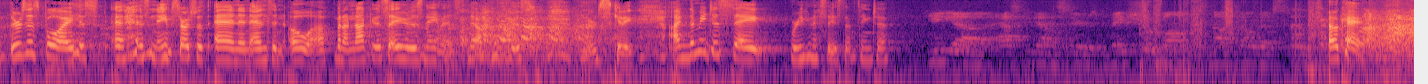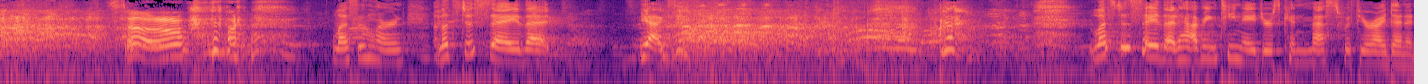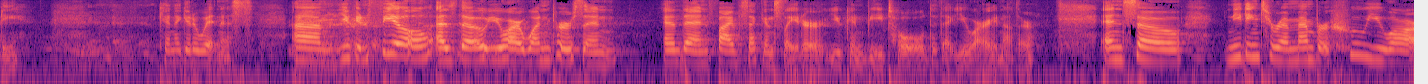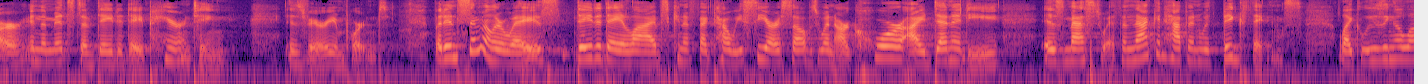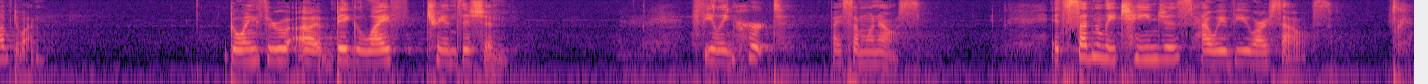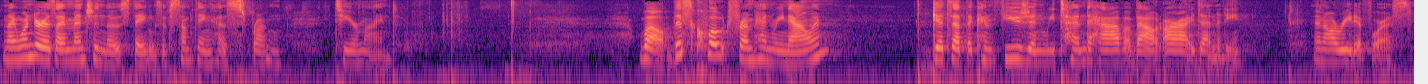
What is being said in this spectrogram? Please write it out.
There's this boy, his, his name starts with N and ends in Oa, but I'm not going to say who his name is. No, I'm just, I'm just kidding. Um, let me just say, were you going to say something, Jeff? He uh, asked me downstairs, to make sure mom does not tell that story. Okay. so, lesson learned. Let's just say that, yeah, exactly. Yeah. Let's just say that having teenagers can mess with your identity. Can I get a witness? Um, you can feel as though you are one person, and then five seconds later, you can be told that you are another. And so, needing to remember who you are in the midst of day to day parenting is very important. But in similar ways, day to day lives can affect how we see ourselves when our core identity is messed with. And that can happen with big things, like losing a loved one, going through a big life transition, feeling hurt by someone else. It suddenly changes how we view ourselves. And I wonder, as I mention those things, if something has sprung to your mind. Well, this quote from Henry Nouwen gets at the confusion we tend to have about our identity. And I'll read it for us.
